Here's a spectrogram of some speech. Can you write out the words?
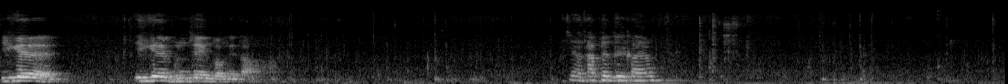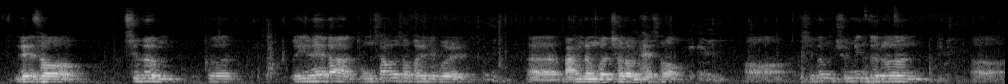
이게 이게 문제인 겁니다. 제가 답변 드릴까요? 그래서 지금 그 의회가 동사무소 건립을 어, 막는 것처럼 해서 어, 지금 주민들은 어,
